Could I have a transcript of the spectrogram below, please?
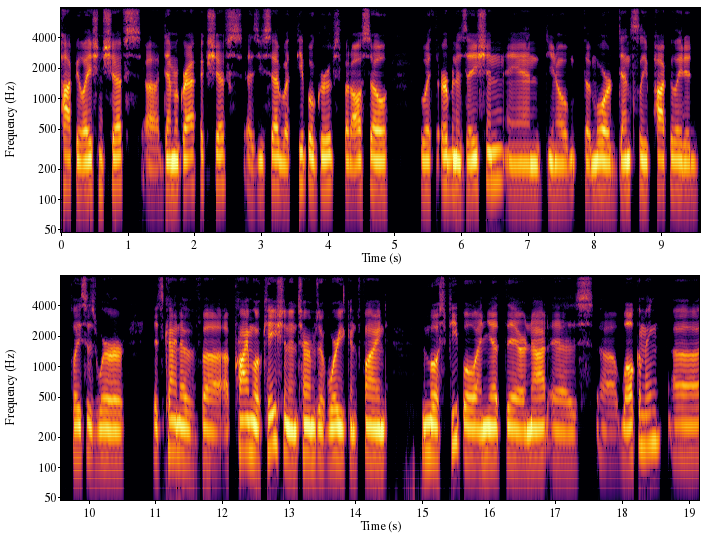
population shifts, uh, demographic shifts, as you said, with people groups, but also with urbanization and you know the more densely populated places where it's kind of uh, a prime location in terms of where you can find the most people, and yet they are not as uh, welcoming uh,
